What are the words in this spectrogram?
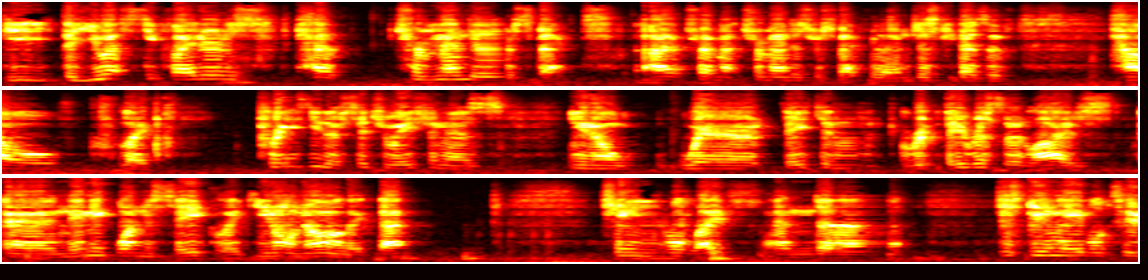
the the UFC fighters have tremendous respect. I have tremendous respect for them just because of how like crazy their situation is. You know, where they can they risk their lives and they make one mistake, like you don't know, like that change your whole life, and uh, just being able to,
